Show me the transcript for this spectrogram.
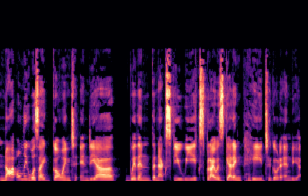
not only was I going to India within the next few weeks, but I was getting paid to go to India.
